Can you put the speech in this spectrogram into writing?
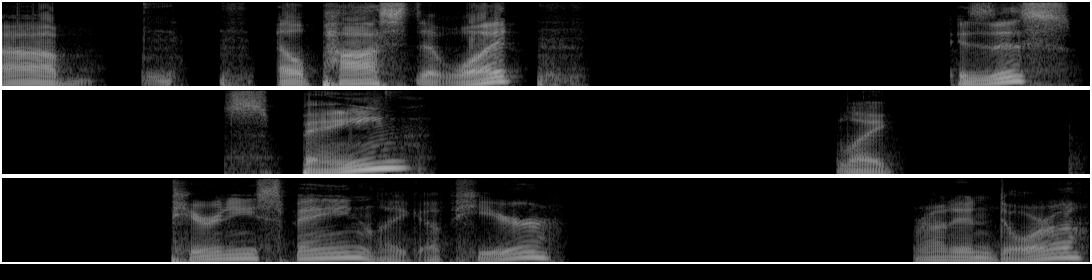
Uh, El Pasta, what? Is this Spain? Like Pyrenees, Spain? Like up here? Around Andorra?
